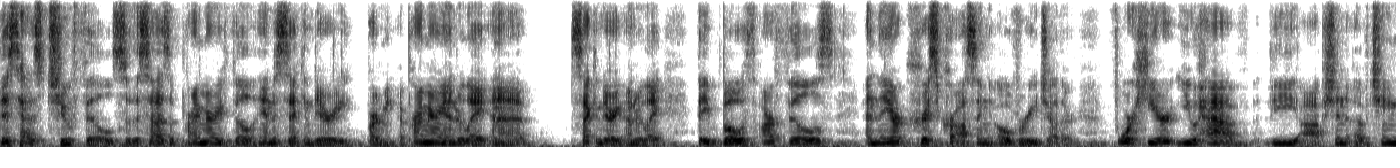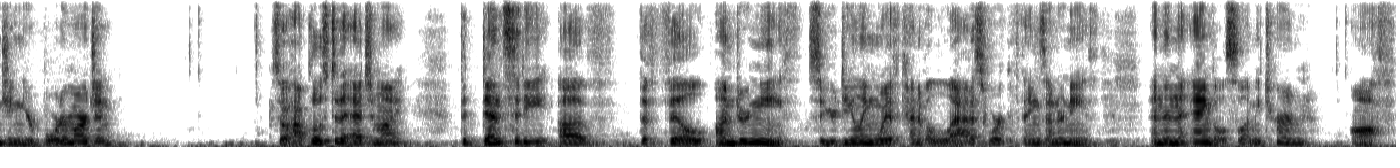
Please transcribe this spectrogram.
This has two fills, so this has a primary fill and a secondary, pardon me, a primary underlay and a secondary underlay. They both are fills and they are crisscrossing over each other. For here, you have the option of changing your border margin. So how close to the edge am I? The density of the fill underneath. So you're dealing with kind of a lattice work of things underneath. And then the angle. So let me turn off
